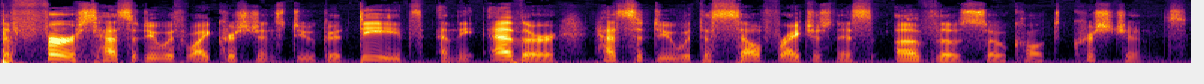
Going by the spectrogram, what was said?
The first has to do with why Christians do good deeds, and the other has to do with the self righteousness of those so called Christians.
